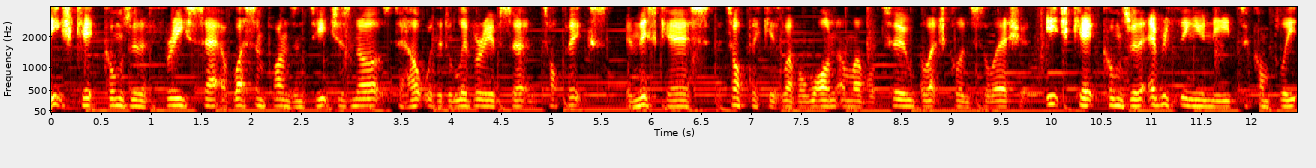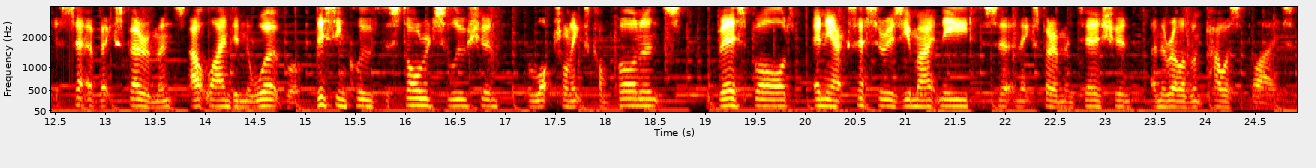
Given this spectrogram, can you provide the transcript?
Each kit comes with a free set of lesson plans and teacher's notes to help with the delivery of certain topics. In this case, the topic is level 1 and level 2 electrical installation. Each kit comes with everything you need to complete a set of experiments outlined in the workbook. This includes the storage solution, the Locktronics components, the baseboard, any accessories you might need for certain experimentation, and the relevant power supplies.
